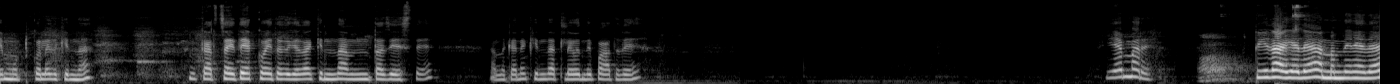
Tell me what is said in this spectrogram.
ఏం ముట్టుకోలేదు కింద. ఖర్చు అయితే ఎక్కువ అవుతుంది కదా కింద అంతా చేస్తే. అందుకని కింద అట్లే ఉంది పాతదే. ఏం మరి? టీ తాగేదే అన్నం తినేదే?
